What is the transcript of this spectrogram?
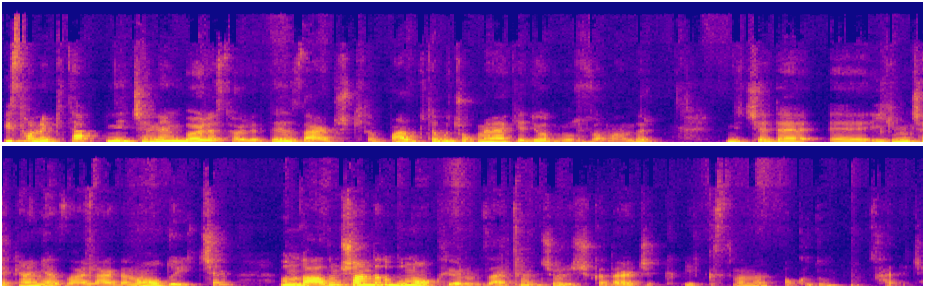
Bir sonraki kitap Nietzsche'nin böyle söylediği Zerdüş kitabı var. Bu kitabı çok merak ediyordum uzun zamandır. Nietzsche'de e, ilgimi çeken yazarlardan olduğu için bunu da aldım. Şu anda da bunu okuyorum zaten. Şöyle şu kadarcık bir kısmını okudum sadece.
